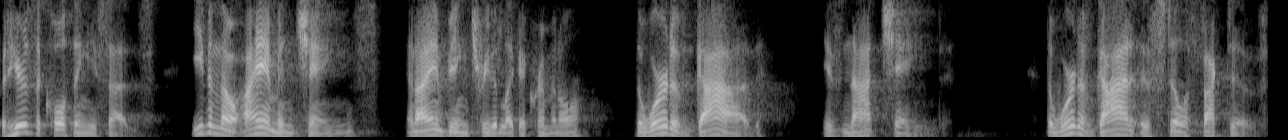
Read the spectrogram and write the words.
But here's the cool thing he says even though I am in chains and I am being treated like a criminal, the word of God is not chained. The Word of God is still effective.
